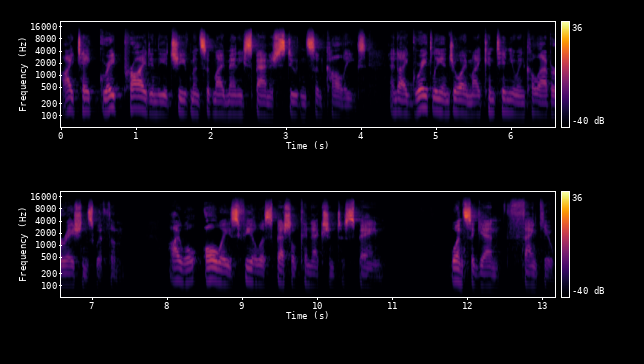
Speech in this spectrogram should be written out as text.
I take great pride in the achievements of my many Spanish students and colleagues, and I greatly enjoy my continuing collaborations with them. I will always feel a special connection to Spain. Once again, thank you.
